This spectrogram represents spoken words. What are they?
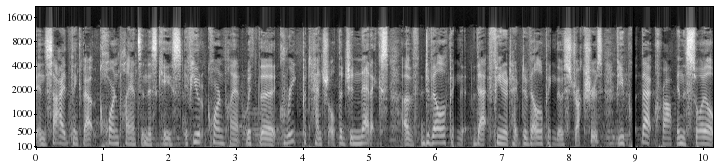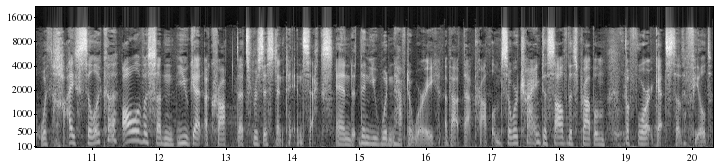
inside, think about corn plants in this case. If you had a corn plant with the great potential, the genetics of developing that phenotype, developing those structures, if you put that crop in the soil with high silica, all of a sudden you get a crop that's resistant to insects. And then you wouldn't have to worry about that problem. So we're trying to solve this problem before it gets to the field.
